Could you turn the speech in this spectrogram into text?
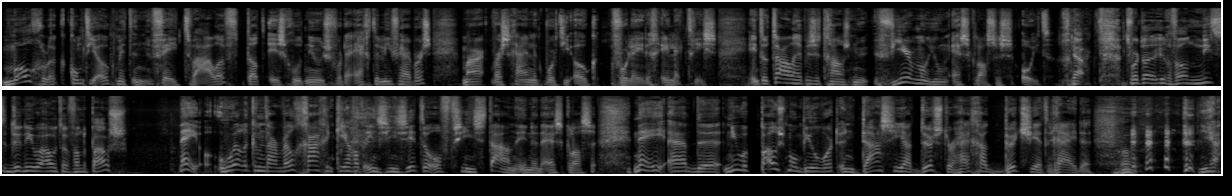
Mogelijk komt hij ook met een V12. Dat is goed nieuws voor de echte liefhebbers. Maar waarschijnlijk wordt hij ook volledig elektrisch. In totaal hebben ze trouwens nu 4 miljoen S-klasses ooit Ja, gemaakt. het wordt in ieder geval niet de nieuwe auto van de paus. Nee, hoewel ik hem daar wel graag een keer had in zien zitten of zien staan in een S-klasse. Nee, eh, de nieuwe pausmobiel wordt een Dacia Duster. Hij gaat budget rijden. ja,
